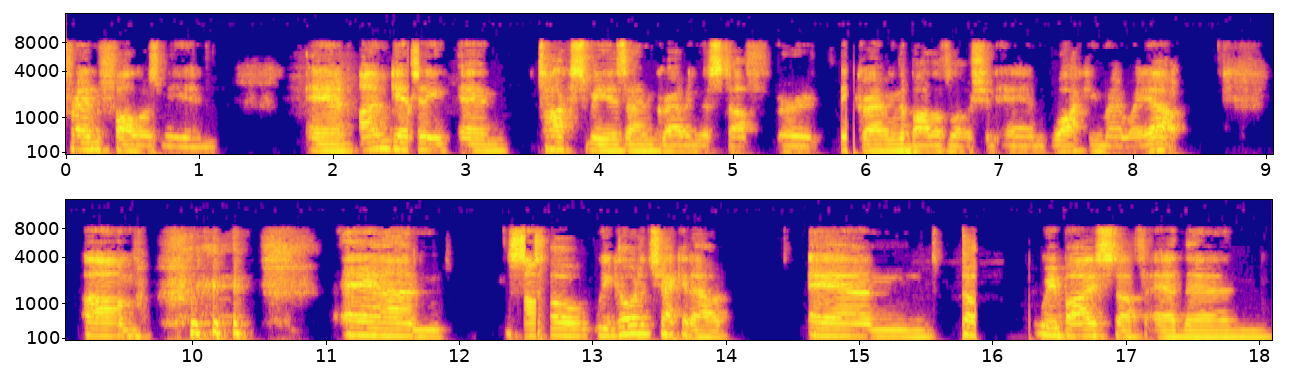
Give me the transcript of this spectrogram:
friend follows me in, and I'm getting and talks to me as I'm grabbing the stuff or grabbing the bottle of lotion and walking my way out. Um, and so we go to check it out, and so we buy stuff, and then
